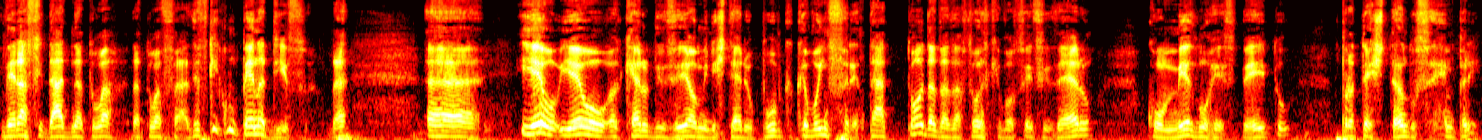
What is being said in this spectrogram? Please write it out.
veracidade na tua, na tua frase. Eu fiquei com pena disso. Né? Ah, e eu, e eu quero dizer ao Ministério Público que eu vou enfrentar todas as ações que vocês fizeram com o mesmo respeito, protestando sempre,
